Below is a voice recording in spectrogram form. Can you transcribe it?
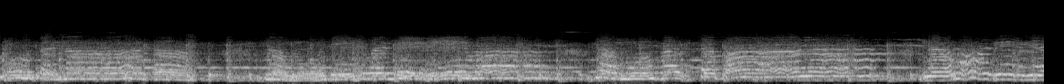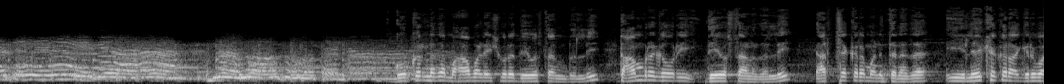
భూతనాథ నమో దేవదేవా నమో భక్తపాల నమో ಗೋಕರ್ಣದ ಮಹಾಬಳೇಶ್ವರ ದೇವಸ್ಥಾನದಲ್ಲಿ ತಾಮ್ರಗೌರಿ ದೇವಸ್ಥಾನದಲ್ಲಿ ಅರ್ಚಕರ ಮನೆತನದ ಈ ಲೇಖಕರಾಗಿರುವ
